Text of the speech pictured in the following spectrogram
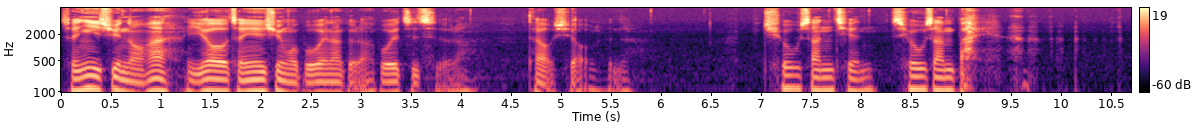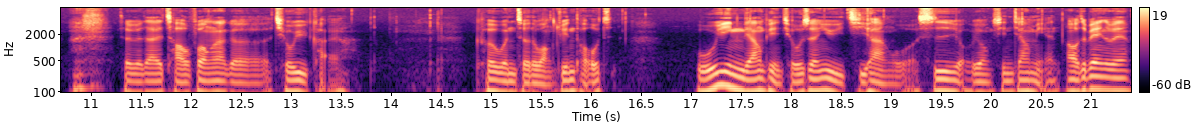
陈奕迅哦，哎，以后陈奕迅我不会那个了，不会支持了啦，太好笑了，真的。秋山千，秋山百，这个在嘲讽那个邱玉凯啊。柯文哲的网军头子，无印良品求生欲极悍，我私有用新疆棉。哦，这边这边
